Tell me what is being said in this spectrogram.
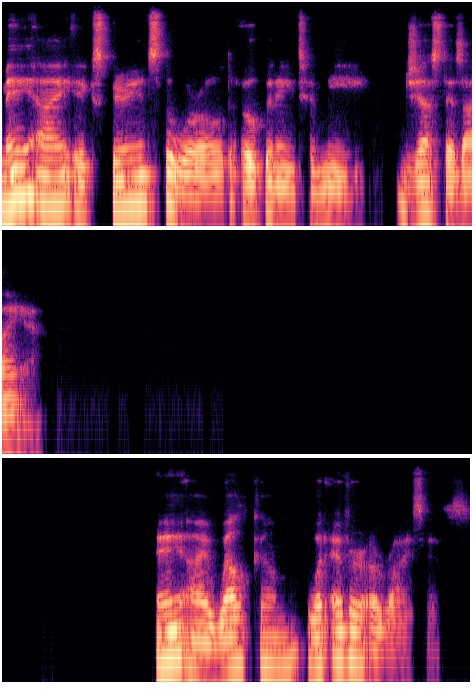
May I experience the world opening to me just as I am. May I welcome whatever arises.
